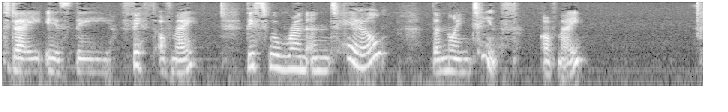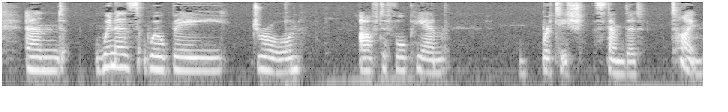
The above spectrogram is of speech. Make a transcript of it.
today is the 5th of May. This will run until the 19th of May. And winners will be drawn after 4 pm British Standard Time.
